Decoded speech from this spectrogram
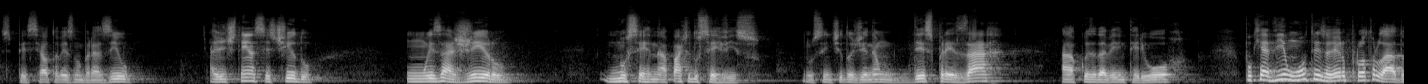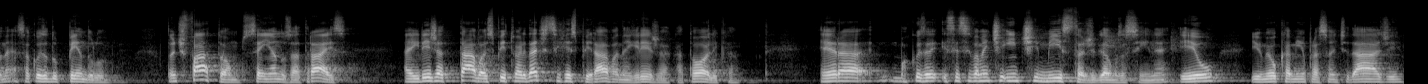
especial talvez no Brasil, a gente tenha assistido um exagero no, na parte do serviço, no sentido de não desprezar a coisa da vida interior, porque havia um outro exagero por outro lado, né? essa coisa do pêndulo. Então, de fato, há uns 100 anos atrás, a igreja estava, a espiritualidade que se respirava na igreja católica era uma coisa excessivamente intimista, digamos assim, né? Eu e o meu caminho para a santidade.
